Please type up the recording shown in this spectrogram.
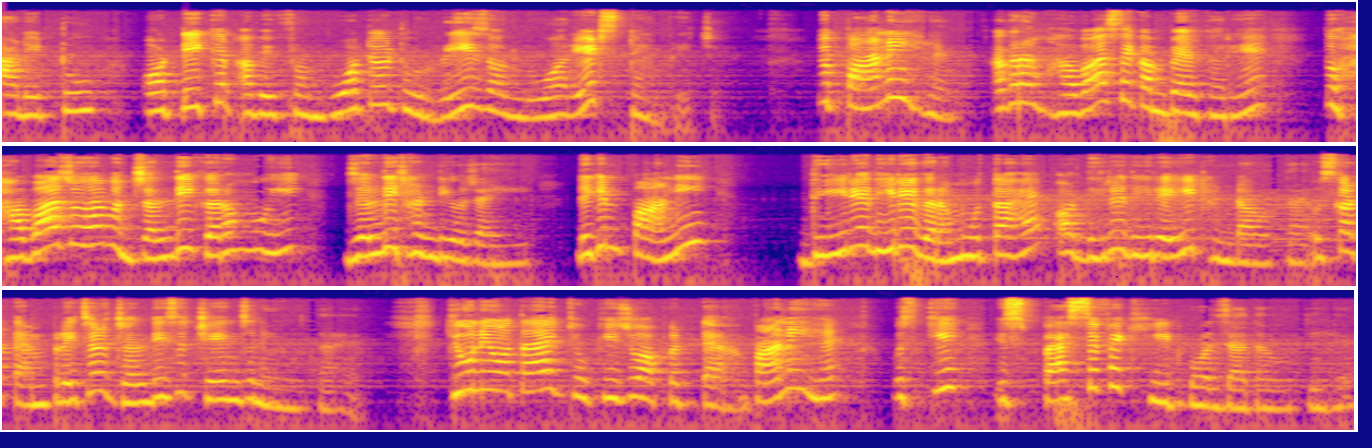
added to और taken away from water to raise और लोअर इट्स टेम्परेचर जो पानी है, अगर हम हवा से कंपेयर करें तो हवा जो है वो जल्दी गर्म होगी जल्दी ठंडी हो जाएगी। लेकिन पानी धीरे धीरे गर्म होता है और धीरे धीरे ही ठंडा होता है। उसका टेम्परेचर जल्दी से चेंज नहीं होता है। क्यों नहीं होता है? क्योंकि जो आपका पानी है, उसकी स्पेसिफिक हीट बहुत ज़्यादा होती है।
